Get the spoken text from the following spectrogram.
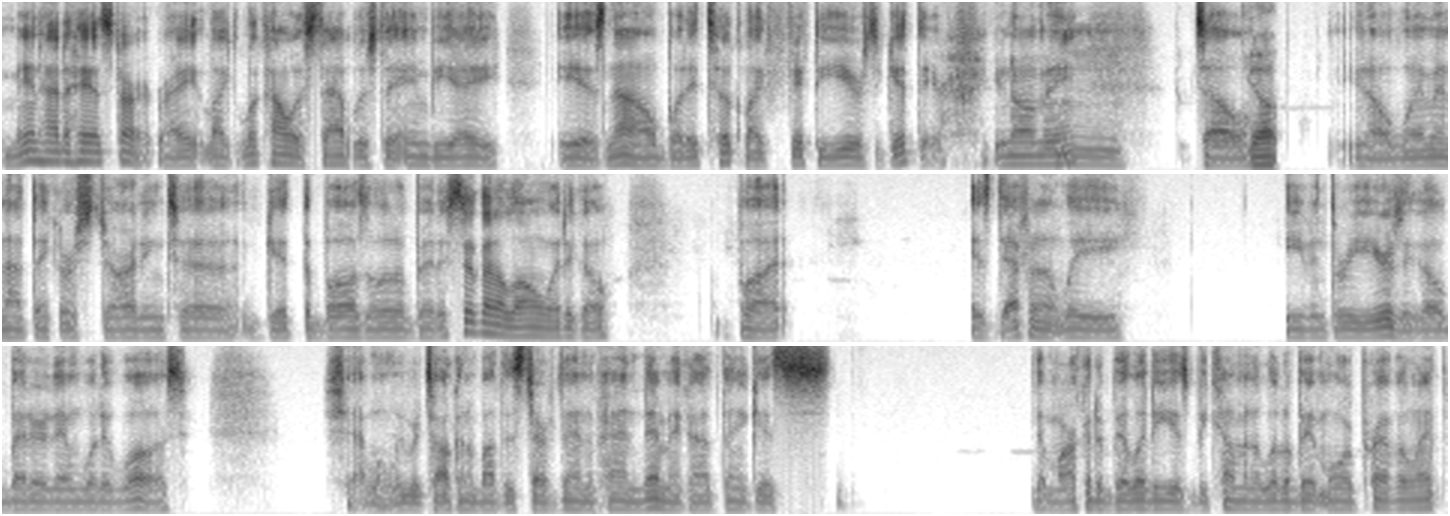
Men had a head start, right? Like, look how established the NBA is now, but it took like 50 years to get there. You know what I mean? Mm, So yep. you know, women I think are starting to get the buzz a little bit. They still got a long way to go, but it's definitely even three years ago better than what it was. Shit, when we were talking about this stuff during the pandemic, I think it's the marketability is becoming a little bit more prevalent.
